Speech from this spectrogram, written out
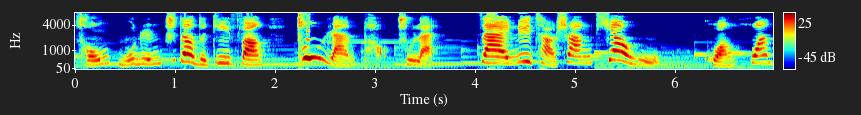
从无人知道的地方突然跑出来，在绿草上跳舞狂欢。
